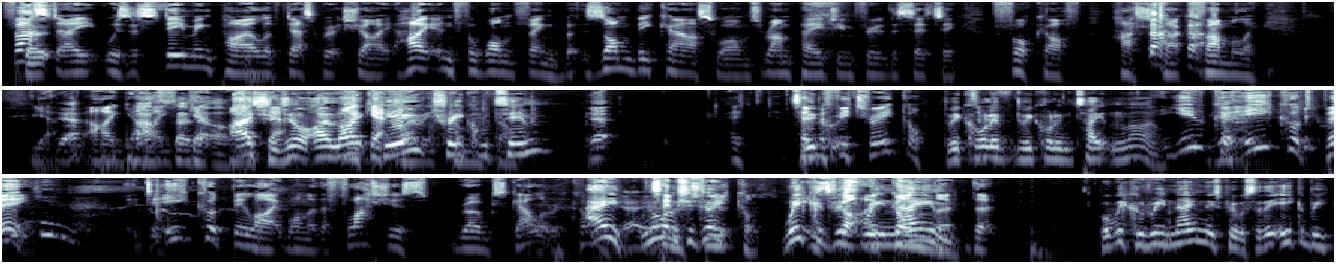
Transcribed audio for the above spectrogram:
Fast So- Eight was a steaming pile of desperate shite, heightened for one thing, but zombie car swarms rampaging through the city. Fuck off. Hashtag family. Yeah, Yeah, I, that I says get. it. I Actually, get- you know? I like get you, where it's Treacle from. Tim. Yeah. Uh, Timothy Treacle. Do we call him? Do we call him Tate and Lyle? You could. He could be. He could be like one of the Flash's rogues gallery. couldn't Hey, he? you know what Tim we should do? Treacle. We could He's just got a gun rename- that, that But we could rename these people so that he could be.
